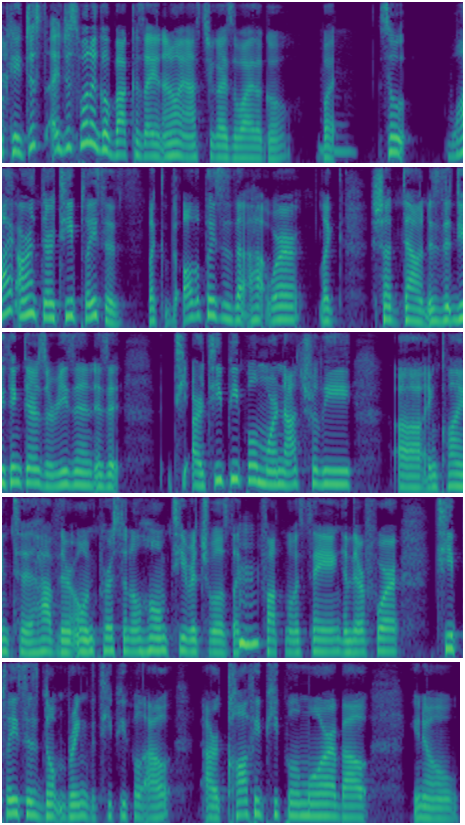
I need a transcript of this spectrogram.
Okay, just I just want to go back because I, I know I asked you guys a while ago, but so why aren't there tea places like all the places that ha- were like shut down? Is it? Do you think there's a reason? Is it tea, are tea people more naturally uh, inclined to have their own personal home tea rituals, like Fatma was saying, and therefore tea places don't bring the tea people out? Are coffee people more about you know?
